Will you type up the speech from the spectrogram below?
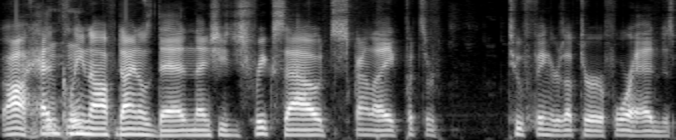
ah, head Mhm. clean off, Dino's dead, and then she just freaks out, just kind of like puts her two fingers up to her forehead and just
